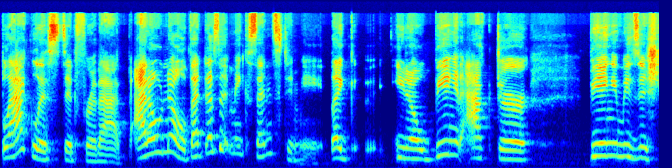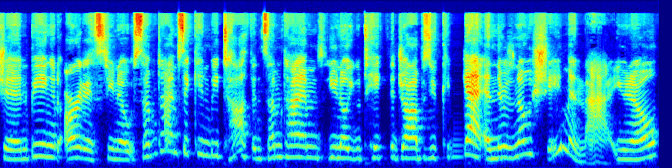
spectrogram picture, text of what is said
blacklisted for that? I don't know. That doesn't make sense to me. Like, you know, being an actor, being a musician, being an artist, you know, sometimes it can be tough and sometimes, you know, you take the jobs you can get and there's no shame in that, you know?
